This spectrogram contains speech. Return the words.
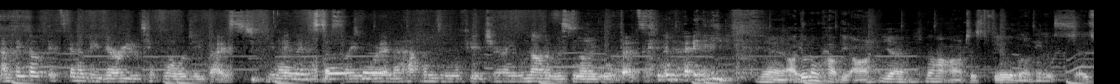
I think it's going to be very technology based. You know, I think so, obviously, whatever happens in the future, and none of us know what that's going to be. Yeah, I don't know how the art. Yeah, I don't know how artists feel about it, but it's, it's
